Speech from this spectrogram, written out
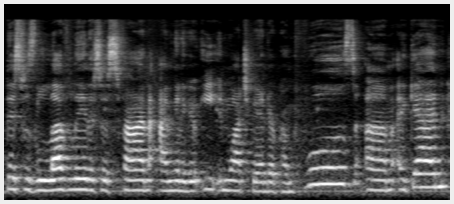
this was lovely. This was fun. I'm gonna go eat and watch Vanderpump Rules. Um, again,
